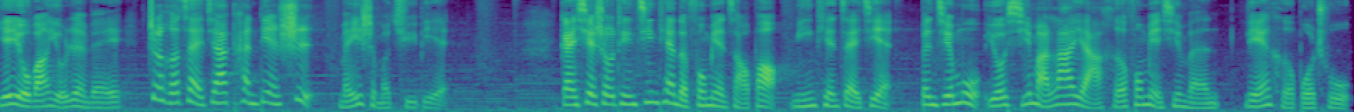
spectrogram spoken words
也有网友认为这和在家看电视没什么区别。感谢收听今天的封面早报，明天再见。本节目由喜马拉雅和封面新闻联合播出。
